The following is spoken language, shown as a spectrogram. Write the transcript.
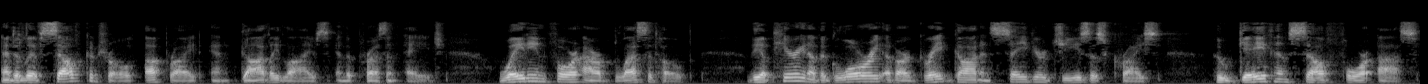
and to live self-controlled, upright, and godly lives in the present age, waiting for our blessed hope, the appearing of the glory of our great God and Savior Jesus Christ, who gave himself for us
